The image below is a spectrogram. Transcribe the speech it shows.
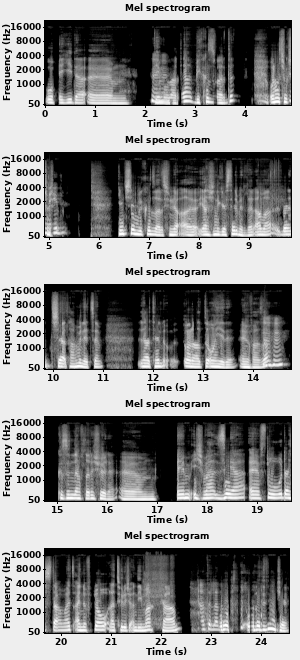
O Pegida hı. demolarda bir kız vardı. Ona çok şaşırdım. Neydi? Gençten bir kız vardı. Şimdi yaşını göstermediler ama ben şey tahmin etsem zaten 16-17 en Hı fazla. hı. Kızın lafları şöyle. Ähm, ähm, ich war sehr äh, froh, dass damals eine Frau natürlich an die Macht kam. Hatırladım. Orada, orada dedim ki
